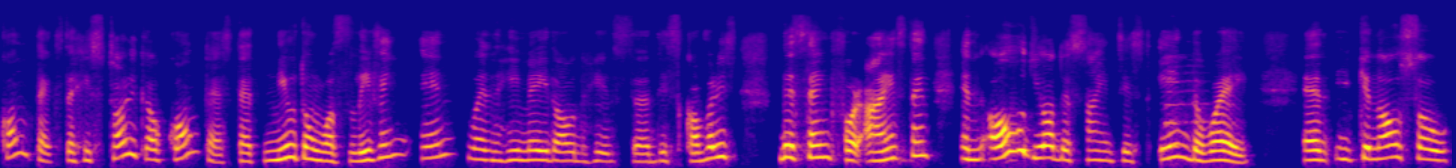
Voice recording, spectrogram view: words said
context, the historical context that Newton was living in when he made all his uh, discoveries, the same for Einstein and all the other scientists in the way. And you can also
